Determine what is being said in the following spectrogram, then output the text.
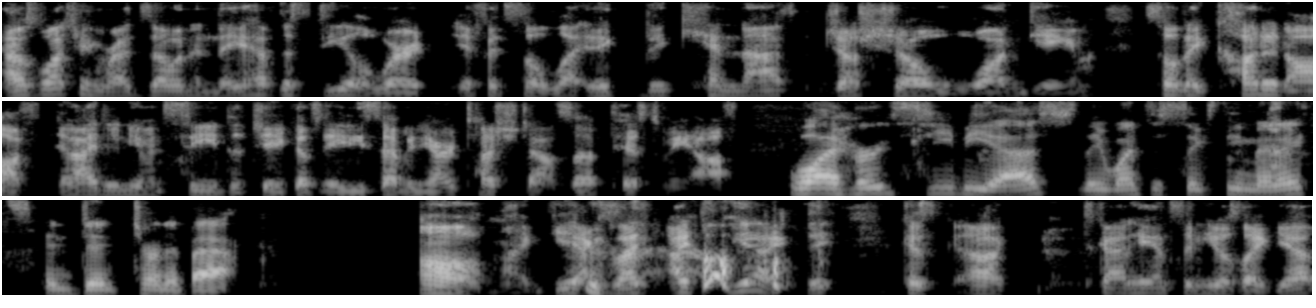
I was watching red zone and they have this deal where if it's the they, they cannot just show one game. So they cut it off and i didn't even see the jacobs 87 yard touchdown. So that pissed me off. Well, I heard CBS they went to 60 minutes and didn't turn it back. Oh my yeah because i, I yeah because uh Scott Hanson, he was like, yeah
